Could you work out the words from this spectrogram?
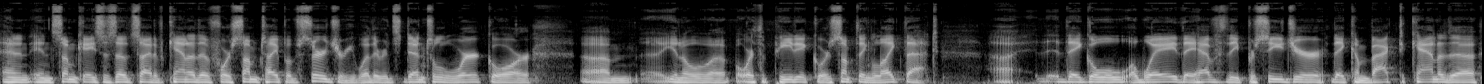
and in some cases outside of Canada for some type of surgery, whether it's dental work or um, uh, you know uh, orthopedic or something like that. Uh, they go away, they have the procedure, they come back to Canada.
